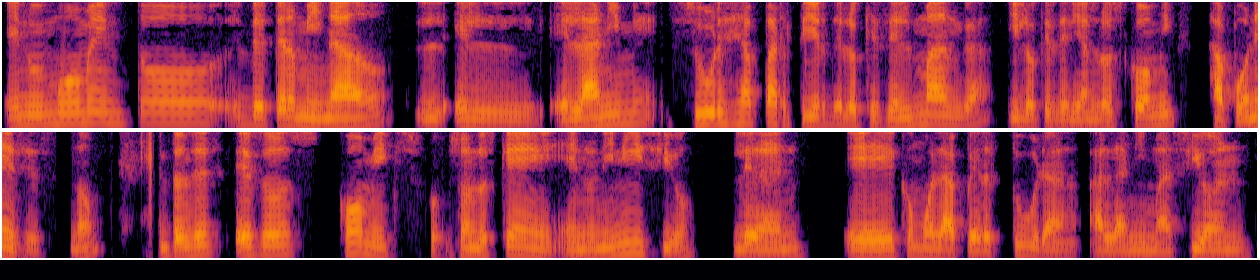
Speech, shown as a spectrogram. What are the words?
en un momento determinado, el, el anime surge a partir de lo que es el manga y lo que serían los cómics japoneses, ¿no? Entonces, esos cómics son los que en un inicio le dan eh, como la apertura a la animación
